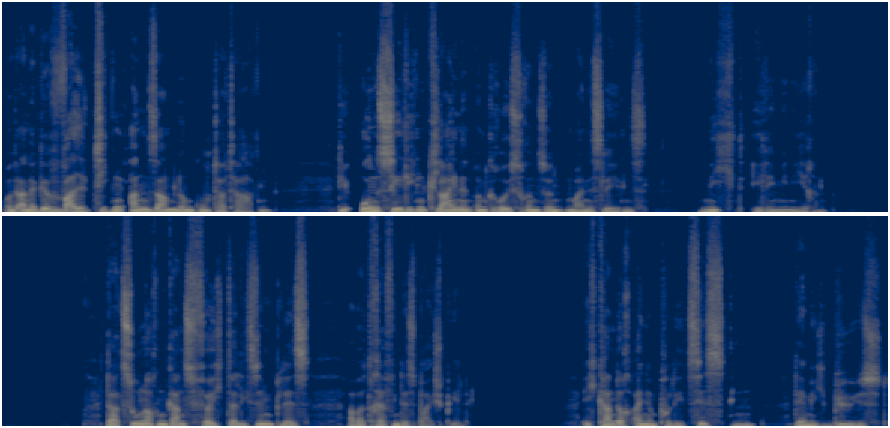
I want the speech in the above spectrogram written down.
und einer gewaltigen Ansammlung guter Taten, die unzähligen kleinen und größeren Sünden meines Lebens nicht eliminieren. Dazu noch ein ganz fürchterlich simples, aber treffendes Beispiel. Ich kann doch einem Polizisten, der mich büßt,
